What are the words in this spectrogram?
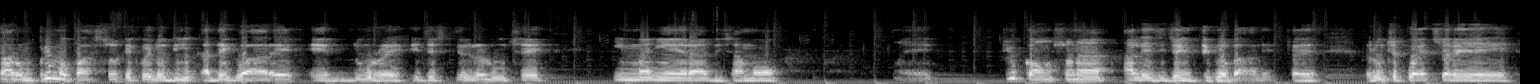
fare un primo passo che è quello di adeguare e ridurre e gestire la luce in maniera diciamo eh, più consona alle esigenze globali. Cioè la luce può essere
